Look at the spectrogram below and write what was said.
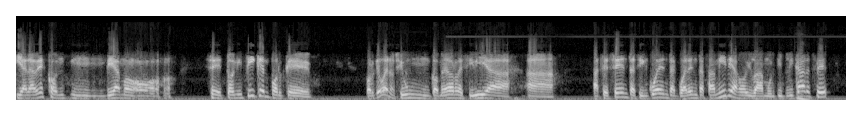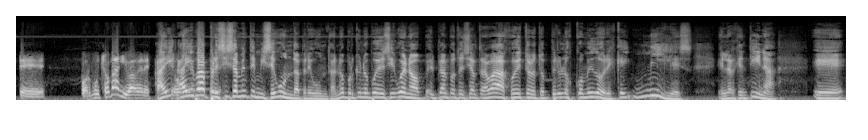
y a la vez, con, mm, digamos, se tonifiquen porque, porque bueno, si un comedor recibía a, a 60, 50, 40 familias, hoy va a multiplicarse. Eh, por mucho más y va a haber espacio. Ahí, ahí va precisamente mi segunda pregunta, ¿no? Porque uno puede decir, bueno, el plan potencial trabajo, esto, lo otro, pero los comedores, que hay miles en la Argentina, eh,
